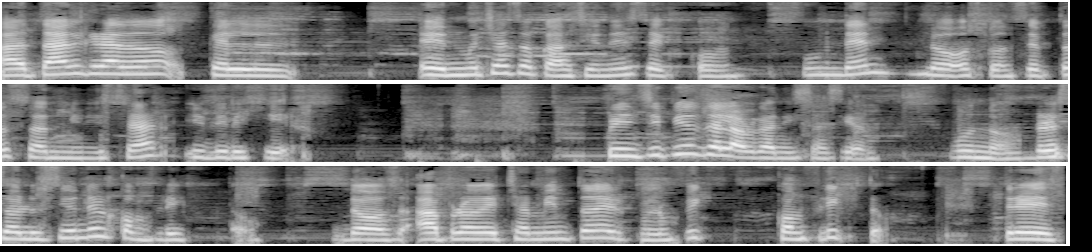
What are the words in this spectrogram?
a tal grado que en muchas ocasiones se confunden los conceptos administrar y dirigir. Principios de la organización. 1. Resolución del conflicto. 2. Aprovechamiento del conflicto. 3.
